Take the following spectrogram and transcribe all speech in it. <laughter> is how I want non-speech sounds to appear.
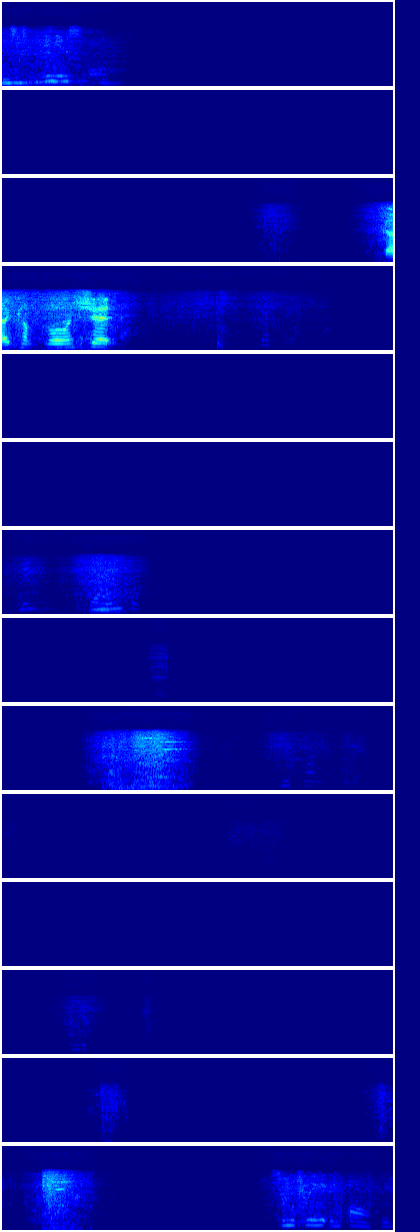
30 seconds until minions spawn. Got it comfortable and shit. Symmetry in all things.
